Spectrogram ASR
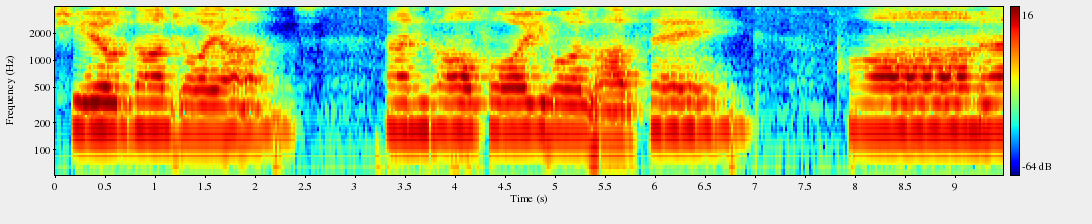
shield the joyous, and all for your love's sake. Amen.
